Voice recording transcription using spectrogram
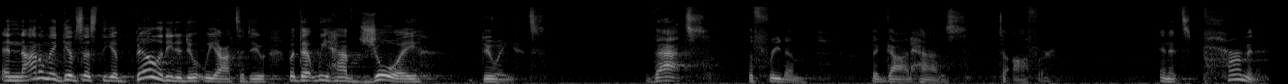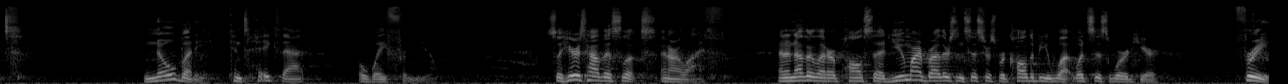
and not only gives us the ability to do what we ought to do, but that we have joy doing it. That's the freedom that God has to offer. And it's permanent. Nobody can take that away from you. So here's how this looks in our life And another letter, Paul said, You, my brothers and sisters, were called to be what? What's this word here? Free.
